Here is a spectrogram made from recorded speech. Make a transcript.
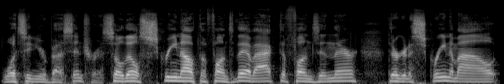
what's in your best interest. So they'll screen out the funds. If they have active funds in there, they're going to screen them out,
